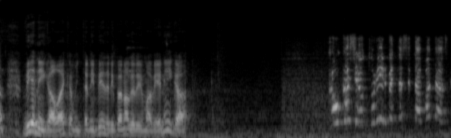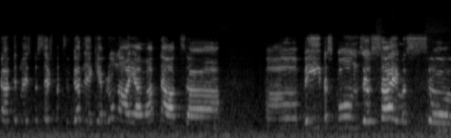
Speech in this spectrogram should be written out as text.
vienīgā, laikam, viņa tajā biedrībā nav gadījumā vienīgā. Kas jau tur ir, bet tas ir tāpatās, kā kad mēs par 16 gadniekiem runājām, atnāca uh, Bības kundze uz saimas, uh,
